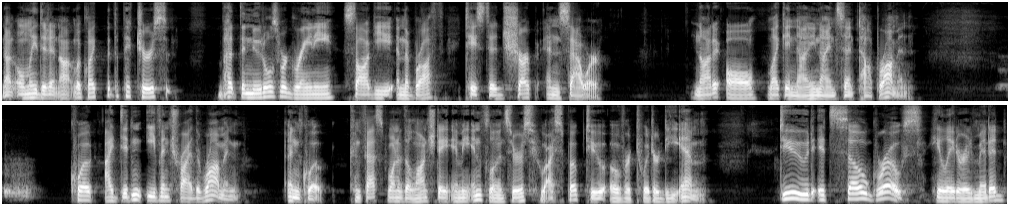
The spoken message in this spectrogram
not only did it not look like the pictures, but the noodles were grainy, soggy, and the broth tasted sharp and sour. Not at all like a 99 cent top ramen. Quote, I didn't even try the ramen, unquote, confessed one of the launch day immi influencers who I spoke to over Twitter DM. Dude, it's so gross, he later admitted.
